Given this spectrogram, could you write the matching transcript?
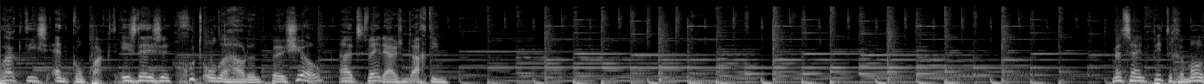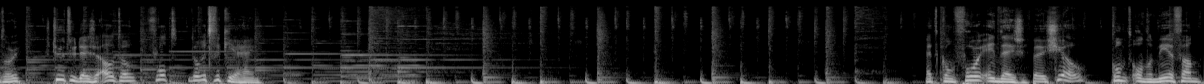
praktisch en compact is deze goed onderhouden Peugeot uit 2018. Met zijn pittige motor stuurt u deze auto vlot door het verkeer heen. Het comfort in deze Peugeot komt onder meer van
